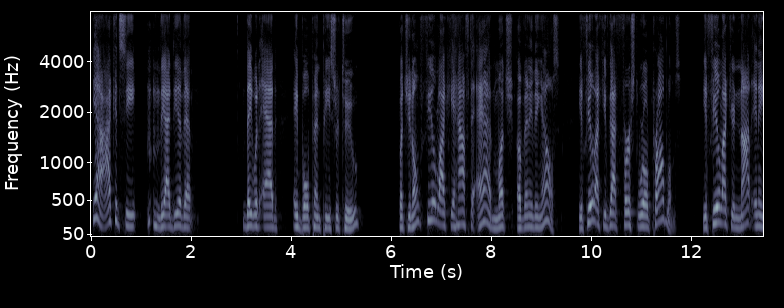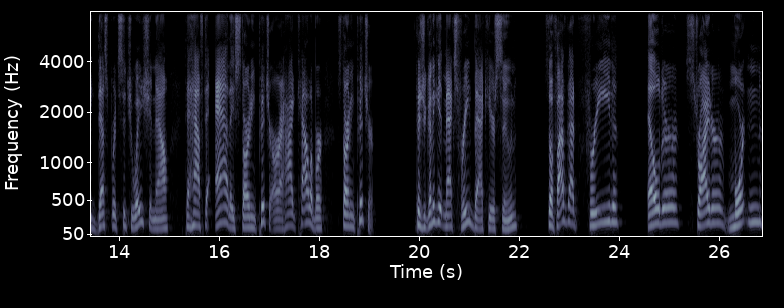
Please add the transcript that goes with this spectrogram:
Yeah, I could see the idea that they would add a bullpen piece or two, but you don't feel like you have to add much of anything else. You feel like you've got first world problems. You feel like you're not in a desperate situation now to have to add a starting pitcher or a high caliber starting pitcher because you're going to get Max Fried back here soon. So if I've got Fried, Elder, Strider, Morton,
